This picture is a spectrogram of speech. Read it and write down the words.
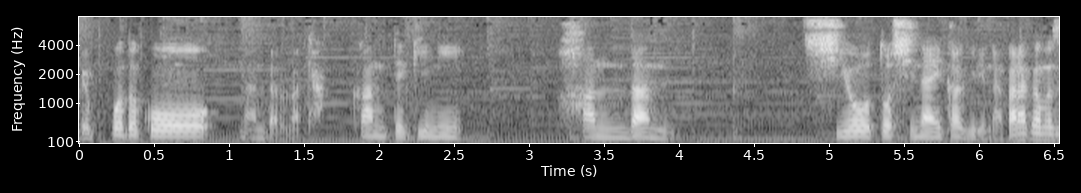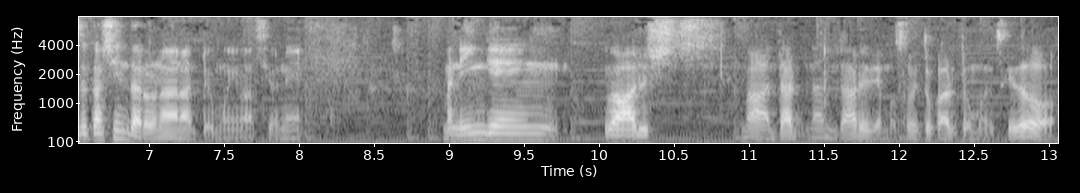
よっぽどこう、なんだろうな、客観的に判断しようとしない限りなかなか難しいんだろうななんて思いますよね。まあ、人間はあるし、まあだ、誰でもそういうとこあると思うんですけど、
